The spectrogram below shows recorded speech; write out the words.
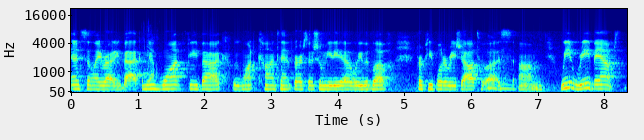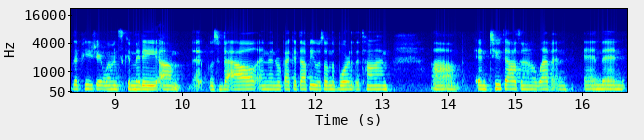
instantly writing back. And Yeah. we want feedback. We want content for our social media. We would love for people to reach out to us. Um, we revamped the PDGA Women's Committee. Um, it was Val, and then Rebecca Duffy was on the board at the time um, in 2011. And then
